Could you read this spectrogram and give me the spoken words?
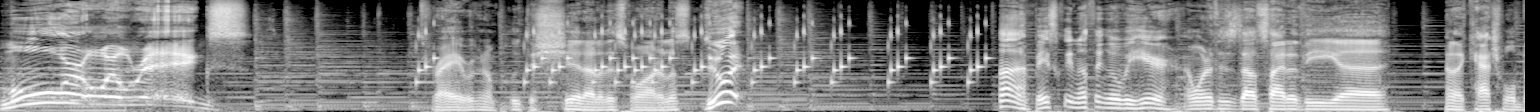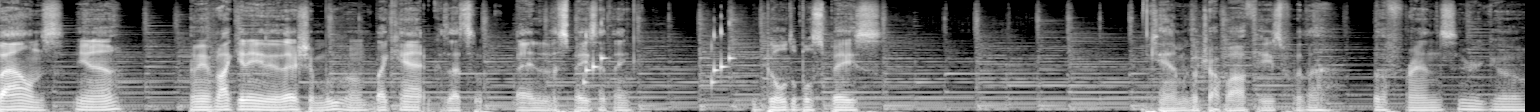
More oil rigs. right. We're gonna pollute the shit out of this water. Let's do it. Huh, basically nothing over here. I wonder if this is outside of the, uh, kind of the catchable bounds, you know? I mean, if I'm not getting anything there, I should move them. But I can't, because that's the end of the space, I think. Buildable space. Okay, I'm gonna go drop off these for the for the friends. Here we go.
